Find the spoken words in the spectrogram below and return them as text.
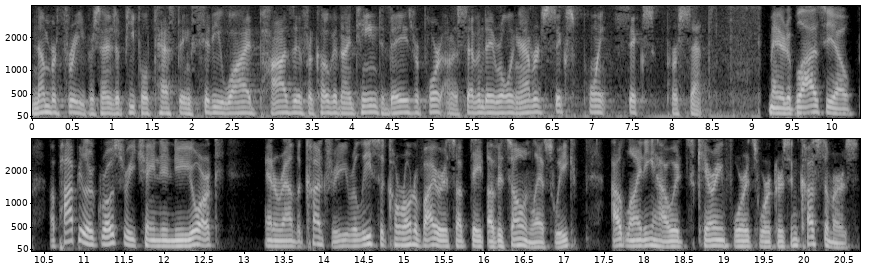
Number three, percentage of people testing citywide positive for COVID 19. Today's report on a seven day rolling average, 6.6%. Mayor de Blasio, a popular grocery chain in New York and around the country, released a coronavirus update of its own last week, outlining how it's caring for its workers and customers.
